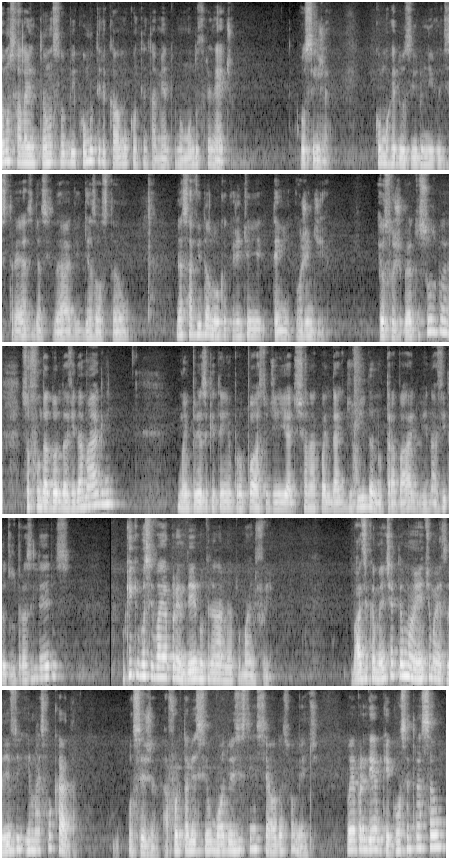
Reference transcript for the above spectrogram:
Vamos falar então sobre como ter calma e contentamento no mundo frenético. Ou seja, como reduzir o nível de estresse, de ansiedade, de exaustão nessa vida louca que a gente tem hoje em dia. Eu sou Gilberto Susba, sou fundador da Vida Magni, uma empresa que tem o propósito de adicionar qualidade de vida no trabalho e na vida dos brasileiros. O que, que você vai aprender no treinamento Mind Free? Basicamente é ter uma mente mais livre e mais focada, ou seja, a fortalecer o modo existencial da sua mente. Vai aprender o que? Concentração,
